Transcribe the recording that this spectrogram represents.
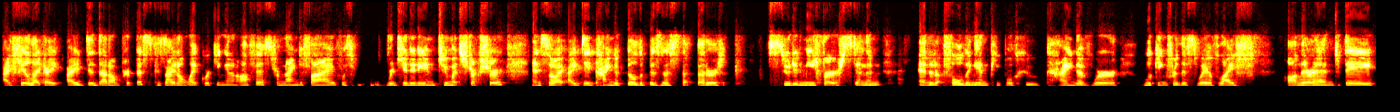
I feel like I, I did that on purpose because I don't like working in an office from nine to five with rigidity and too much structure. And so I, I did kind of build a business that better suited me first and then ended up folding in people who kind of were looking for this way of life on their end. They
